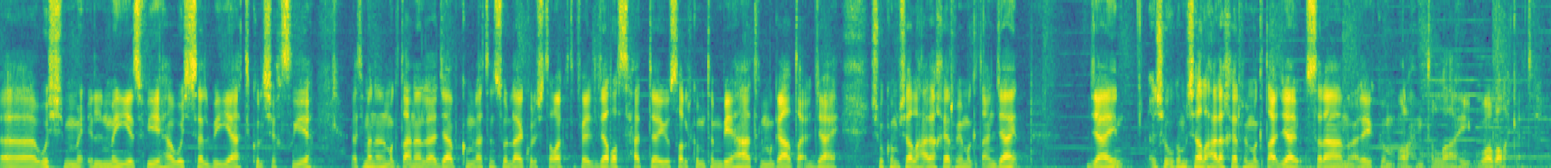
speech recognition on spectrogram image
آه وش المميز فيها وش سلبيات كل شخصية. أتمنى المقطع نال اعجابكم لا تنسون اللايك والاشتراك وتفعيل الجرس حتى يوصلكم تنبيهات المقاطع الجاية. اشوفكم شاء الله على خير في مقطع جاي جاي. نشوفكم إن شاء الله على خير في مقطع جاي. والسلام عليكم ورحمة الله وبركاته.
